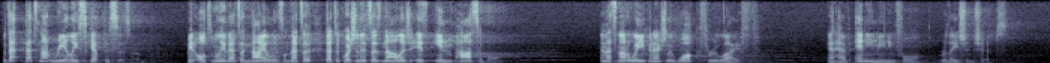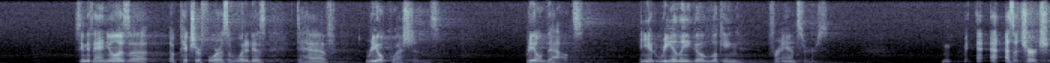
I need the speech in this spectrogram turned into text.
But that, that's not really skepticism. I mean, ultimately, that's a nihilism. That's a, that's a question that says knowledge is impossible. And that's not a way you can actually walk through life and have any meaningful relationships. See, Nathanael is a, a picture for us of what it is to have real questions, real doubts, and yet really go looking for answers. As a church,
